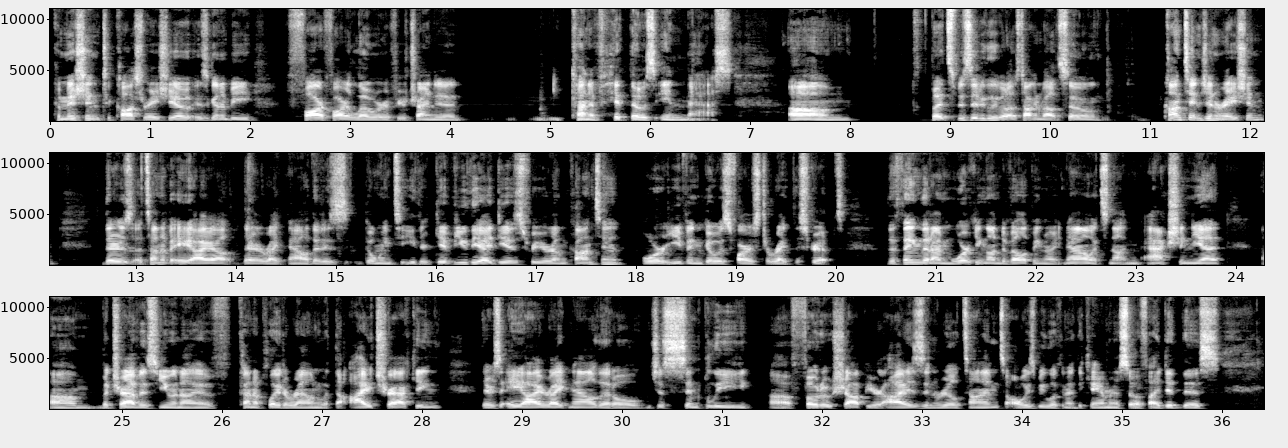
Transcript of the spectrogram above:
commission to cost ratio is going to be far far lower if you're trying to kind of hit those in mass. Um, but specifically, what I was talking about, so content generation. There's a ton of AI out there right now that is going to either give you the ideas for your own content or even go as far as to write the script. The thing that I'm working on developing right now, it's not in action yet, um, but Travis, you and I have kind of played around with the eye tracking. There's AI right now that'll just simply uh, Photoshop your eyes in real time to always be looking at the camera. So if I did this,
